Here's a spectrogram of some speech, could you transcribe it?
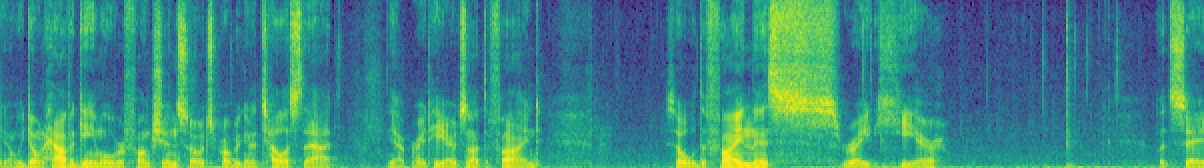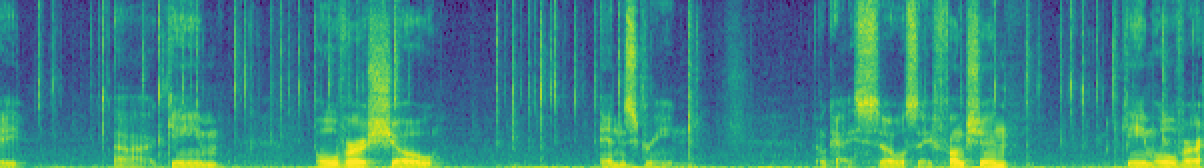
you know we don't have a game over function, so it's probably going to tell us that yeah, right here. It's not defined. So we'll define this right here. Let's say uh, game over show end screen. Okay, so we'll say function game over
